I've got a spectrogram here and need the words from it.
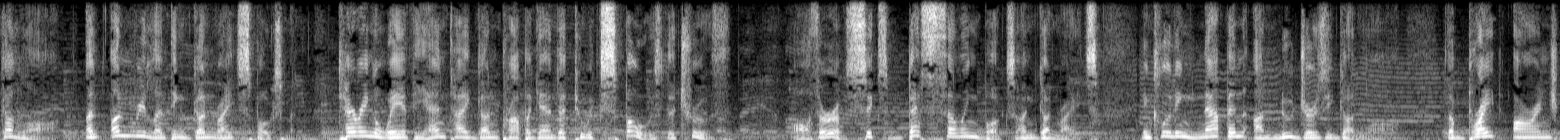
gun law. An unrelenting gun rights spokesman tearing away at the anti gun propaganda to expose the truth author of six best selling books on gun rights, including Nappen on New Jersey Gun Law, the bright orange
